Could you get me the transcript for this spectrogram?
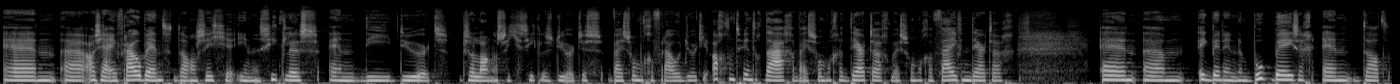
En uh, als jij een vrouw bent, dan zit je in een cyclus en die duurt zolang als dat je cyclus duurt. Dus bij sommige vrouwen duurt die 28 dagen, bij sommige 30, bij sommige 35. En um, ik ben in een boek bezig en dat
